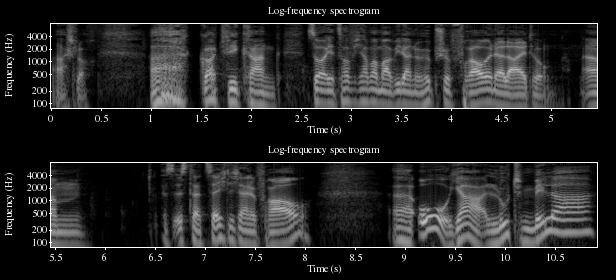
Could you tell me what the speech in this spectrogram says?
Arschloch. Ach Gott, wie krank. So, jetzt hoffe ich, haben wir mal wieder eine hübsche Frau in der Leitung. Ähm, es ist tatsächlich eine Frau. Äh, oh, ja, Ludmilla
